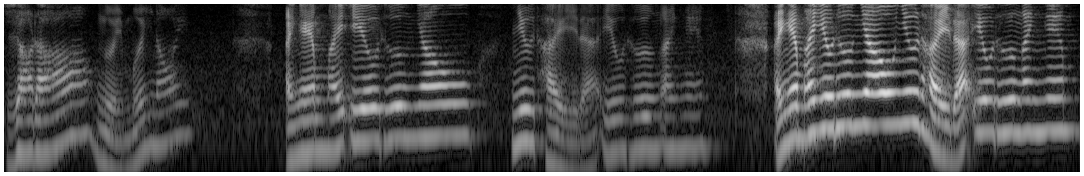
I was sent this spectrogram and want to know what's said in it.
Do đó người mới nói anh em hãy yêu thương nhau như thầy đã yêu thương anh em. Anh em hãy yêu thương nhau như thầy đã yêu thương anh em.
